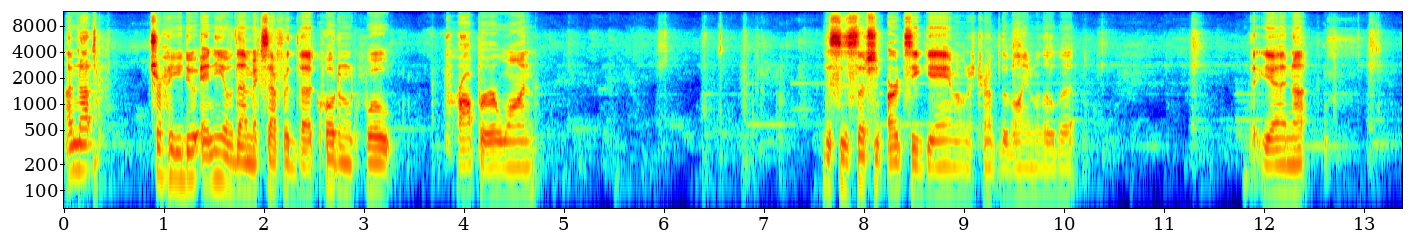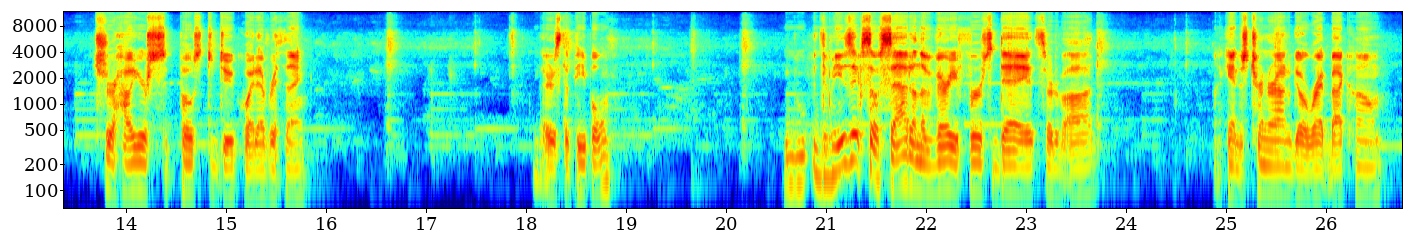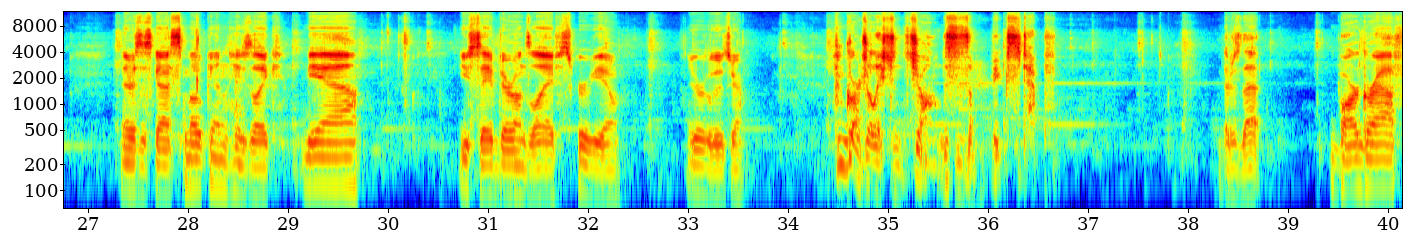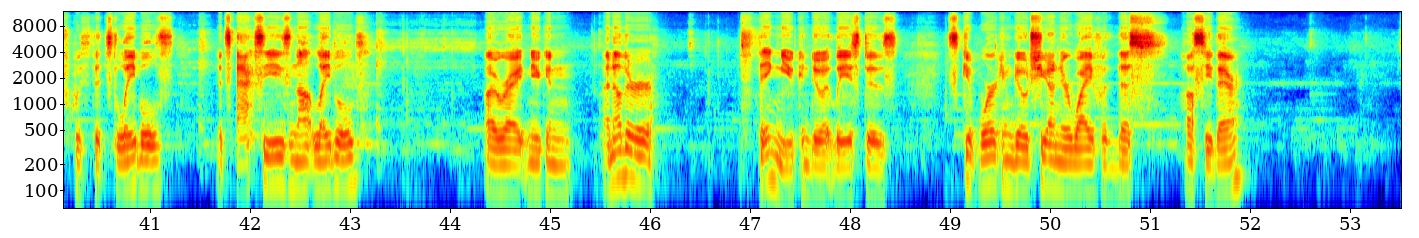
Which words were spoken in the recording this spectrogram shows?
I'm not sure how you do any of them except for the quote-unquote proper one. This is such an artsy game. I'm going to turn up the volume a little bit. But yeah, not sure how you're supposed to do quite everything. There's the people. The music's so sad on the very first day, it's sort of odd. I can't just turn around and go right back home. There's this guy smoking, he's like, yeah, you saved everyone's life, screw you. You're a loser. Congratulations, John, this is a big step. There's that bar graph with its labels, its axes not labeled. Oh right, and you can, another thing you can do at least is skip work and go cheat on your wife with this hussy there.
